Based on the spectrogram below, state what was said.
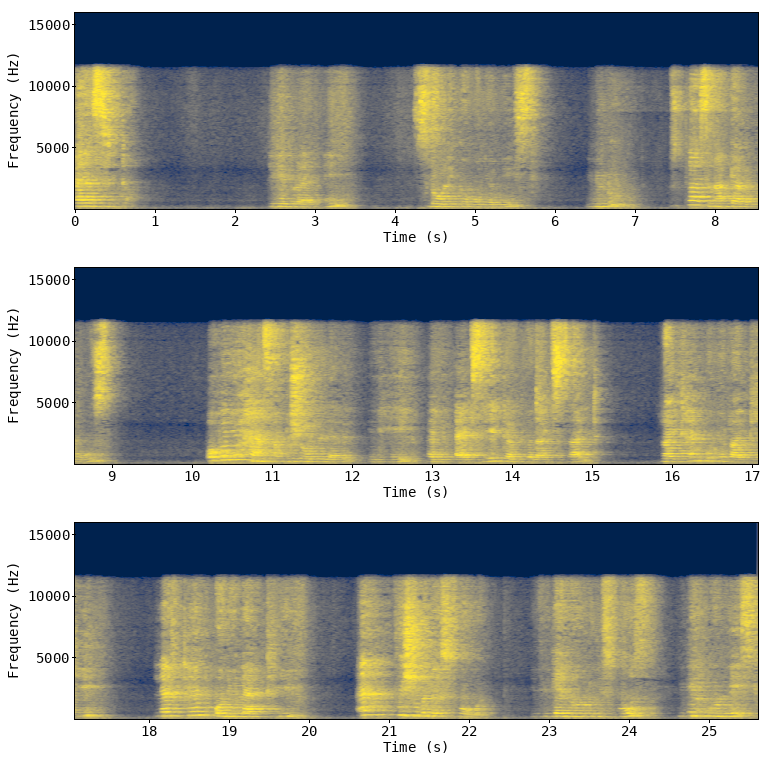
and sit down. Take a breath in, slowly come on your knees. You do Ustrasana camel pose. Open your hands up to shoulder level. Inhale. When you exhale, turn to the right side. Right hand on your right heel. Left hand on your left heel. And push your buttocks forward. If you cannot do this pose, you can always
